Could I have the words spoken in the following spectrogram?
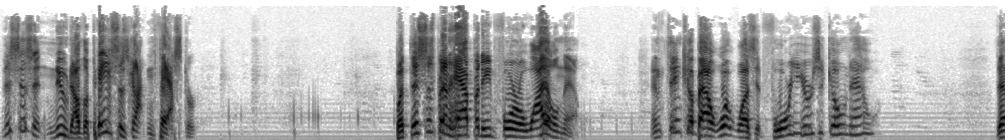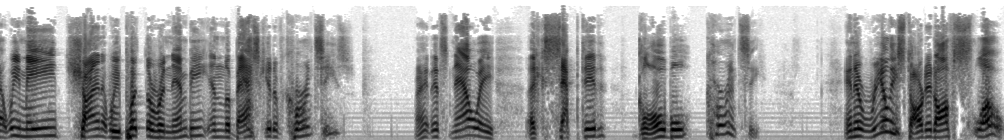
this isn't new. Now, the pace has gotten faster. But this has been happening for a while now. And think about what was it, four years ago now? that we made China, we put the renminbi in the basket of currencies, right? It's now a accepted global currency. And it really started off slow.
